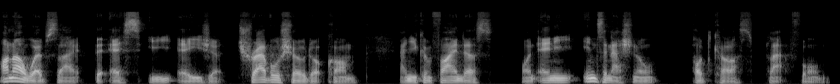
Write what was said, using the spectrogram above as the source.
on our website, the seasiatravelshow.com. And you can find us on any international podcast platform.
